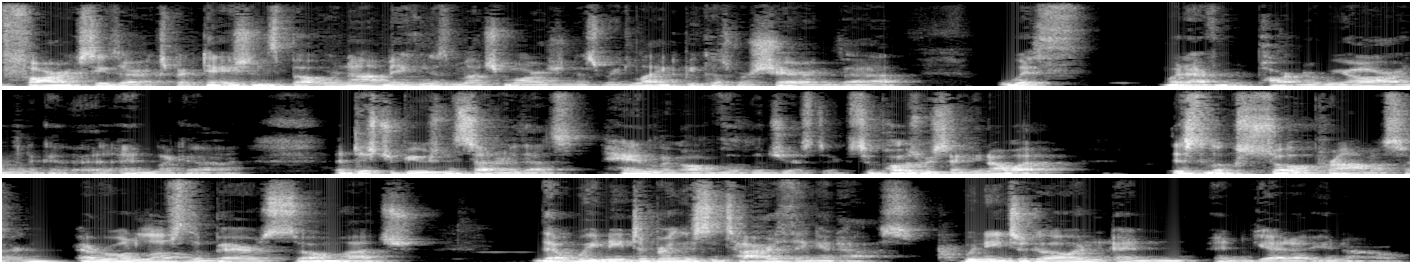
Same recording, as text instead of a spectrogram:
far exceeds our expectations, but we're not making as much margin as we'd like because we're sharing that with whatever partner we are, and then like a, and like a, a distribution center that's handling all of the logistics. Suppose we say, you know what, this looks so promising. Everyone loves the Bears so much that we need to bring this entire thing in house. We need to go and and and get a you know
